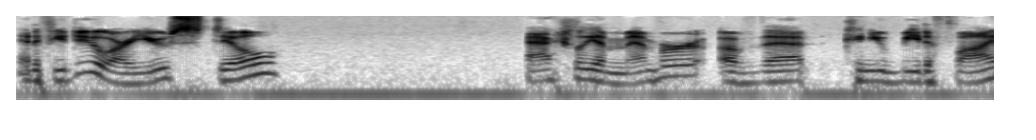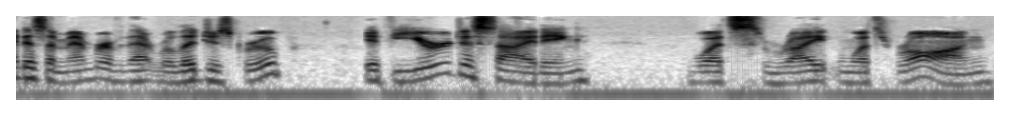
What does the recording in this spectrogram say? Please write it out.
And if you do, are you still actually a member of that? Can you be defined as a member of that religious group? If you're deciding what's right and what's wrong,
